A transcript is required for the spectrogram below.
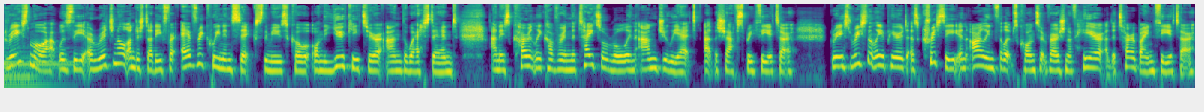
Grace Mouat was the original understudy for Every Queen in Six, the musical, on the UK tour and the West End, and is currently covering the title role in & Juliet at the Shaftesbury Theatre. Grace recently appeared as Chrissy in Arlene Phillips' concert version of Hair at the Turbine Theatre.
